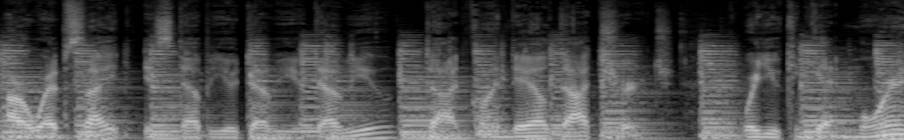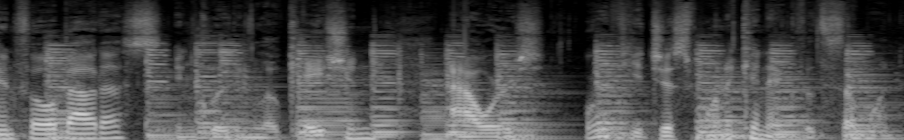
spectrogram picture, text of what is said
Our website is www.glendale.church, where you can get more info about us, including location, hours, or if you just want to connect with someone.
